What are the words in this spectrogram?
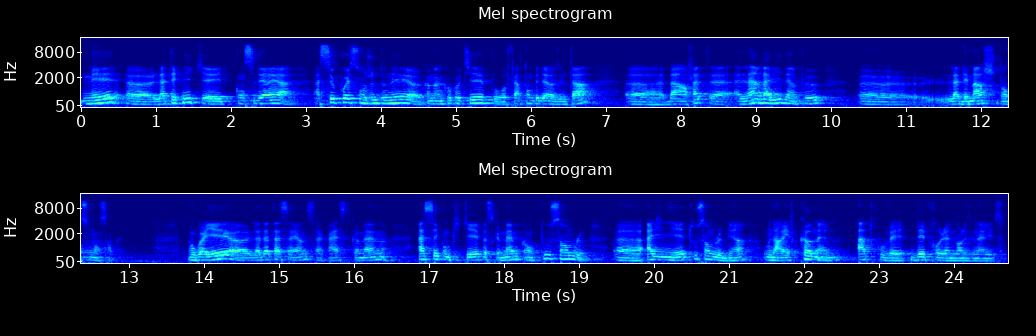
mais euh, la technique qui est considérée à, secouer son jeu de données euh, comme un cocotier pour faire tomber des résultats, euh, bah, en fait, elle invalide un peu la démarche dans son ensemble. Donc vous voyez, euh, la data science, ça reste quand même assez compliqué parce que même quand tout semble euh, aligné, tout semble bien, on arrive quand même à trouver des problèmes dans les analyses.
